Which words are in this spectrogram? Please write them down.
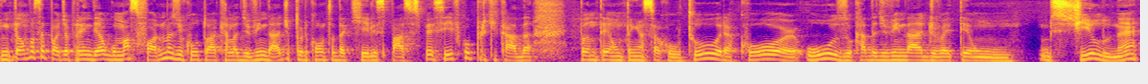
Então você pode aprender algumas formas de cultuar aquela divindade por conta daquele espaço específico, porque cada panteão tem a sua cultura, cor, uso, cada divindade vai ter um estilo, né?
